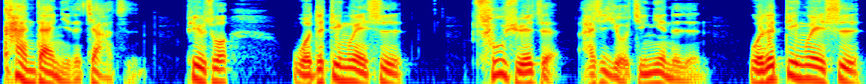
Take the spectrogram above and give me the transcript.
看待你的价值？譬如说，我的定位是初学者还是有经验的人？我的定位是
